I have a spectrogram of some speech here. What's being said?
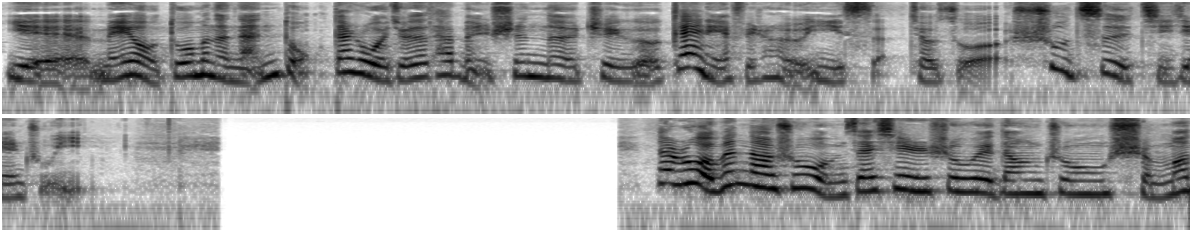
也没有多么的难懂，但是我觉得它本身的这个概念非常有意思，叫做数字极简主义。那如果问到说我们在现实社会当中什么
